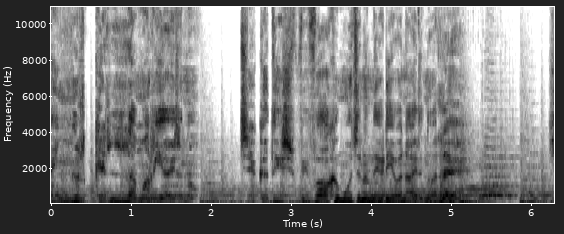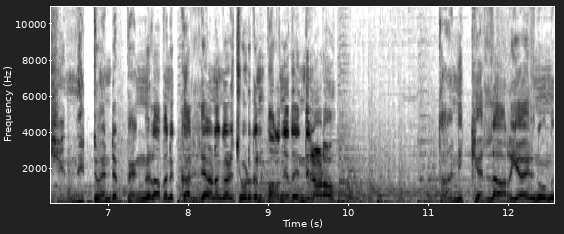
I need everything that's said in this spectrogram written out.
നിങ്ങൾക്കെല്ലാം അറിയായിരുന്നു. ജഗദീഷ് വിവാഹമോചനം നേടിയവനായിരുന്നു അല്ലേ? എന്നിട്ടും എന്റെ പെങ്ങൾ അവന് കല്യാണം കഴിച്ചു കൊടുക്കാൻ പറഞ്ഞത് എന്തിനാണോ? തനിക്കെല്ലാം അറിയായിരുന്നു എന്ന്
